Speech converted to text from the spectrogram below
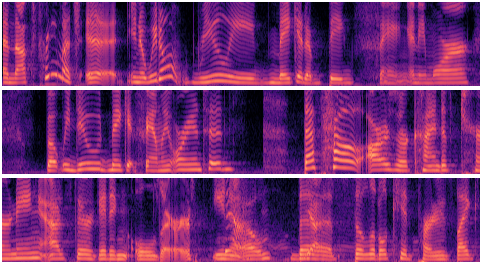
and that's pretty much it. You know we don't really make it a big thing anymore but we do make it family oriented that's how ours are kind of turning as they're getting older. You Yeah. know, the Yes. the little kid parties. Like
